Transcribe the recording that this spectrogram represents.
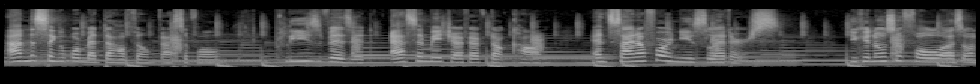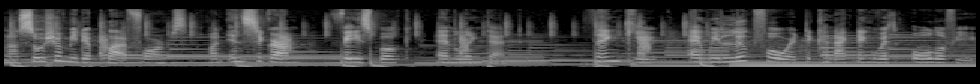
and the Singapore Mental Health Film Festival, please visit smhff.com and sign up for our newsletters. You can also follow us on our social media platforms on Instagram, Facebook, and LinkedIn. Thank you, and we look forward to connecting with all of you.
